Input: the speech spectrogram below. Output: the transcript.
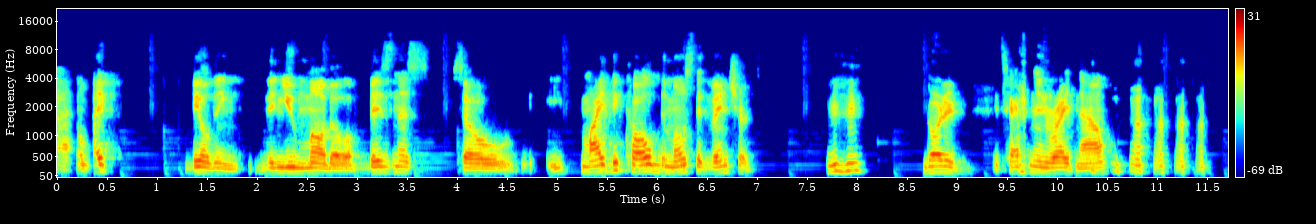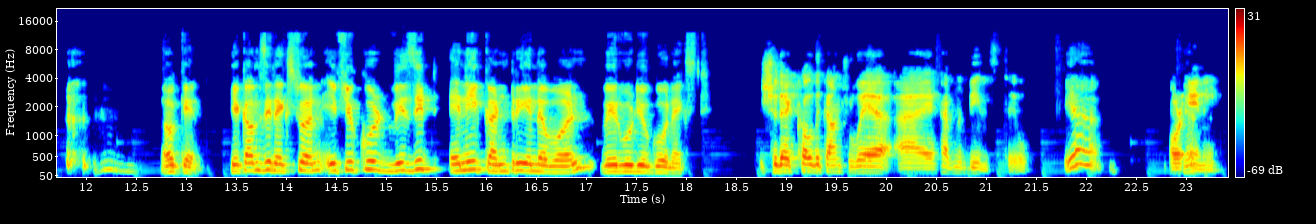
uh, life, building the new model of business. So it might be called the most adventured. Mm-hmm. Got it. It's happening right now. okay. Here comes the next one. If you could visit any country in the world, where would you go next? Should I call the country where I have not been still? Yeah. Or yeah. any?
